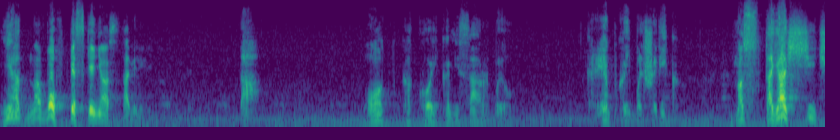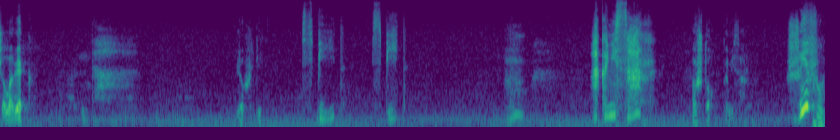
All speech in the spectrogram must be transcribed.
ни одного в песке не оставили. Да, вот какой комиссар был. Крепкий большевик. Настоящий человек. Да. Леша, ты? Спит, спит. Ну, а комиссар? А что, комиссар? Жив он?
